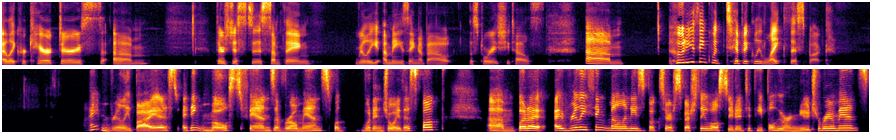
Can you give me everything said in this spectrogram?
I like her characters. Um, there's just uh, something really amazing about the stories she tells. Um, who do you think would typically like this book? I'm really biased. I think most fans of romance would would enjoy this book. Um, but I, I really think Melanie's books are especially well suited to people who are new to romance,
